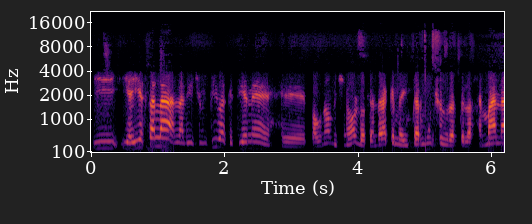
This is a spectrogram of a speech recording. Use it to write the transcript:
Y, y ahí está la, la disyuntiva que tiene eh, Paunovic, ¿no? Lo tendrá que meditar mucho durante la semana.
